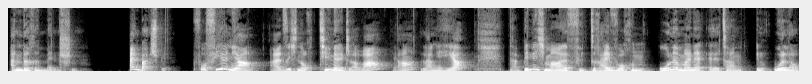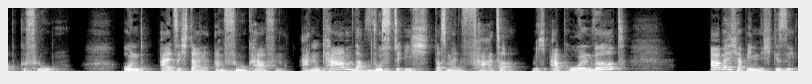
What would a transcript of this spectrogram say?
andere Menschen. Ein Beispiel. Vor vielen Jahren, als ich noch Teenager war, ja, lange her, da bin ich mal für drei Wochen ohne meine Eltern in Urlaub geflogen. Und als ich dann am Flughafen ankam, da wusste ich, dass mein Vater mich abholen wird, aber ich habe ihn nicht gesehen.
